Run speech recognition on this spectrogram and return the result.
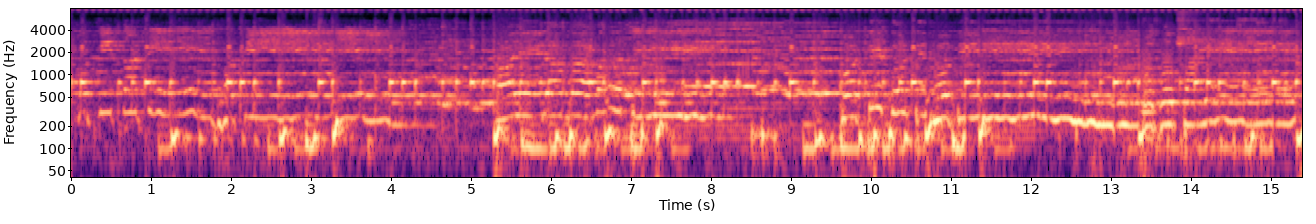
কটি তাতে ধটি কোটি কোটি ধটি পায়ে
